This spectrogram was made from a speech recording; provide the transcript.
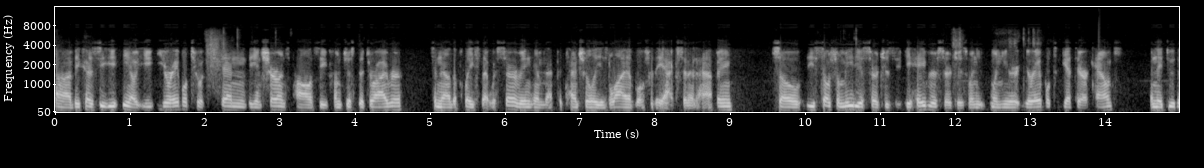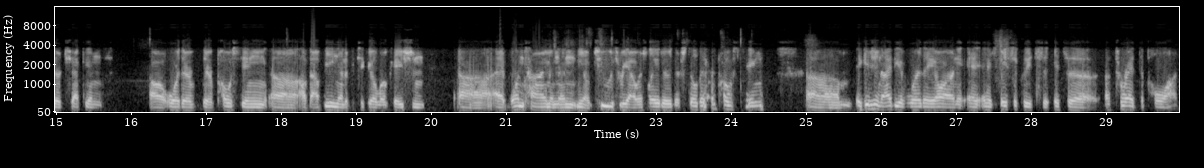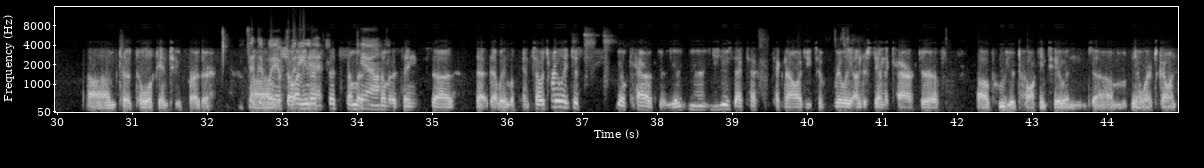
Uh, because you, you know you, you're able to extend the insurance policy from just the driver to now the place that was serving him that potentially is liable for the accident happening. So these social media searches, these behavior searches, when you, when you're you're able to get their accounts and they do their check-ins uh, or they're they're posting uh, about being at a particular location uh, at one time, and then you know two or three hours later they're still there posting. Um, it gives you an idea of where they are, and, it, and it's basically it's it's a, a thread to pull on um, to to look into further. It's a good way Um, of so I mean it. that's, that's some of Yeah. some of the things uh, that that we look at. So it's really just you know character. You you, you use that te- technology to really understand the character of of who you're talking to and um, you know where it's going.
